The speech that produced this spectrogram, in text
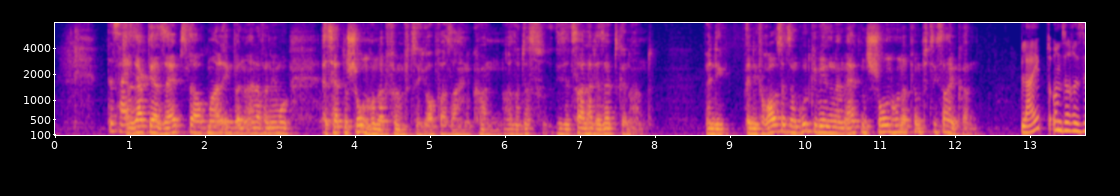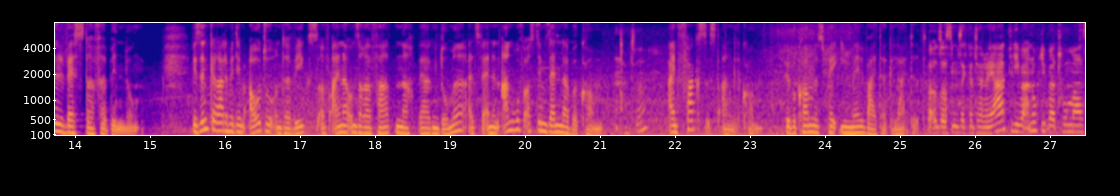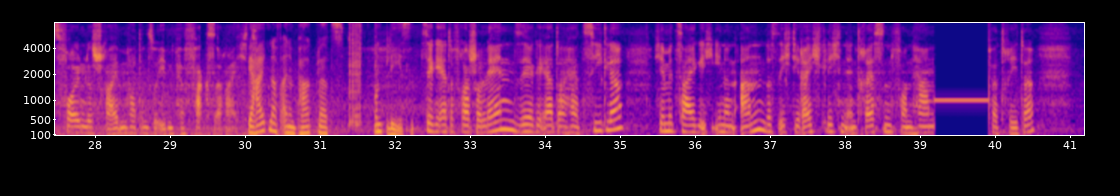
Das heißt, er sagt ja selbst auch mal irgendwann in einer Vernehmung, es hätten schon 150 Opfer sein können. Also das, diese Zahl hat er selbst genannt. Wenn die, wenn die Voraussetzungen gut gewesen wären, hätten es schon 150 sein können. Bleibt unsere Silvesterverbindung. Wir sind gerade mit dem Auto unterwegs auf einer unserer Fahrten nach Bergen-Dumme, als wir einen Anruf aus dem Sender bekommen. Bitte? Ein Fax ist angekommen. Wir bekommen es per E-Mail weitergeleitet. Bei uns aus dem Sekretariat, lieber Anuk, lieber Thomas, folgendes Schreiben hat uns soeben per Fax erreicht. Wir halten auf einem Parkplatz und lesen. Sehr geehrte Frau Schollen, sehr geehrter Herr Ziegler, hiermit zeige ich Ihnen an, dass ich die rechtlichen Interessen von Herrn vertrete.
